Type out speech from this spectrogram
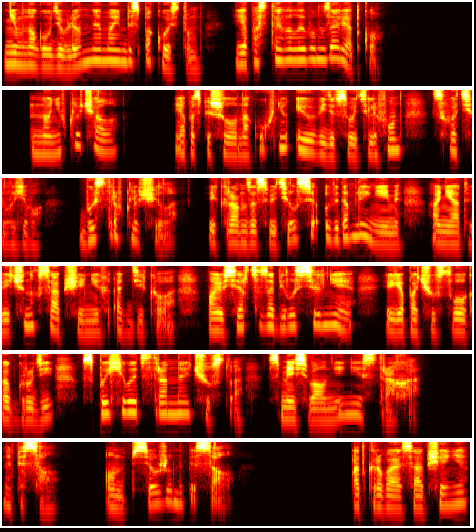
немного удивленная моим беспокойством. «Я поставила его на зарядку». Но не включала. Я поспешила на кухню и, увидев свой телефон, схватила его. Быстро включила. Экран засветился уведомлениями о неотвеченных сообщениях от Дикого. Мое сердце забилось сильнее, и я почувствовала, как в груди вспыхивает странное чувство, смесь волнения и страха. Написал. Он все же написал. Открывая сообщение,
